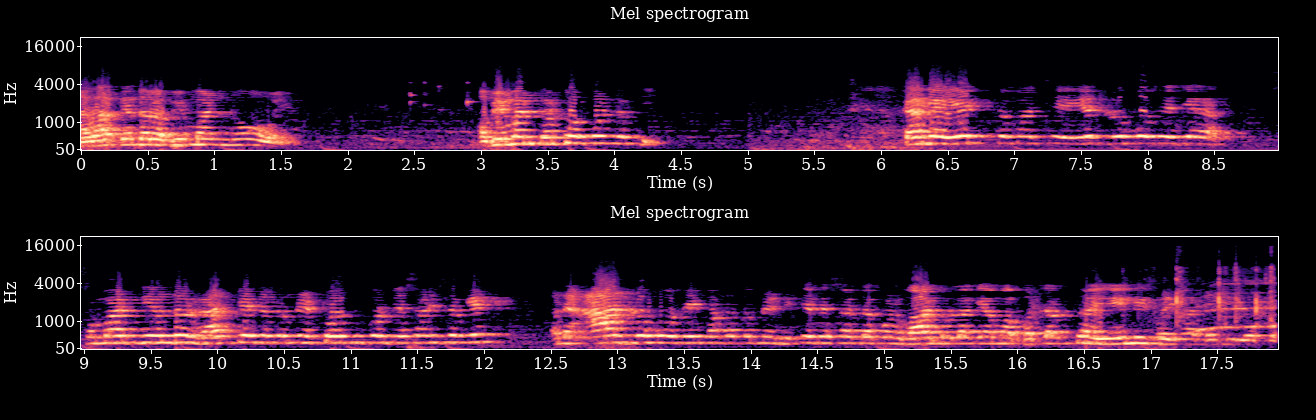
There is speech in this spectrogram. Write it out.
આ વાતની અંદર અભિમાન ન હોય. અભિમાન કરતો પણ નથી. કારણ કે એ જ સમાજ છે એ જ લોકો છે જ્યાં સમાજની અંદર રાજકીય તંત્રને તમને ટોચ ઉપર બેસાડી શકે અને આ જ લોકો છે માત્ર તમને નીચે બેસાડતા પણ વાર ન લાગે આમાં બદલાવ થાય એની પરિવાર નથી લોકો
